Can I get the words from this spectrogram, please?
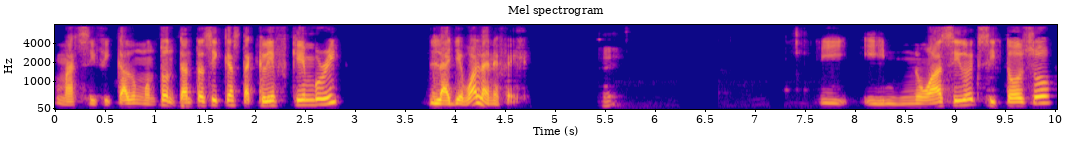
masificado un montón. Tanto así que hasta Cliff Kimbury la llevó a la NFL y, y no ha sido exitoso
